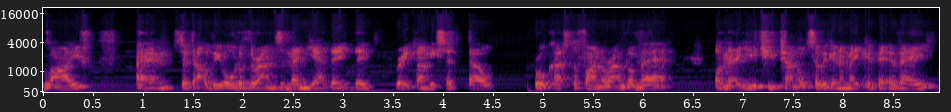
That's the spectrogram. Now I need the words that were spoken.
live. Um, so that'll be all of the rounds, and then yeah, they they very kindly said they'll broadcast the final round on their on their YouTube channel. So we're going to make a bit of a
